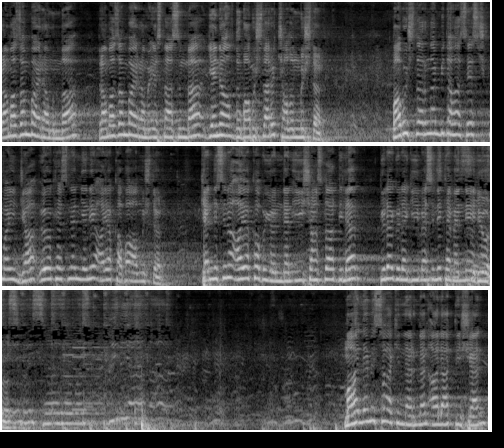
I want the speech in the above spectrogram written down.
Ramazan bayramında Ramazan bayramı esnasında yeni aldığı babuşları çalınmıştır. Babuşlarından bir daha ses çıkmayınca öykesinden yeni ayakkabı almıştır. Kendisine ayakkabı yönünden iyi şanslar diler, güle güle giymesini temenni ediyoruz. Mahallemiz sakinlerinden Alaaddin Şen,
